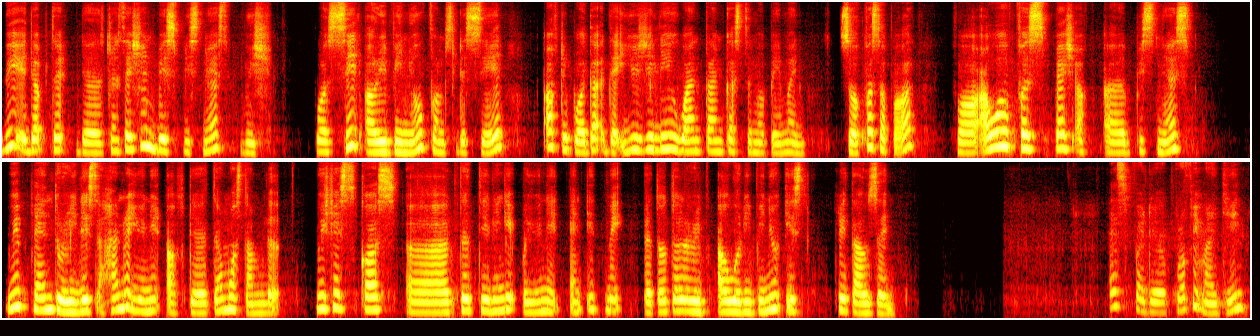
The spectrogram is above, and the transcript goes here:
We adopted the transaction-based business which proceed or revenue from the sale of the product that usually one-time customer payment. So first of all, for our first batch of uh, business, we plan to release 100 unit of the thermos tumbler, which is cost uh, 30 ringgit per unit and it make the total re our revenue is 3000. As for the profit margin,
